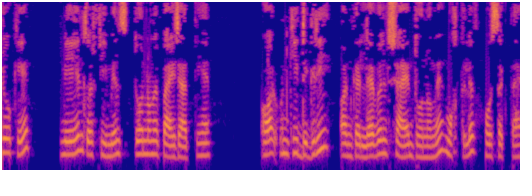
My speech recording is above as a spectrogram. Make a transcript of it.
جو کہ میلز اور فیملس دونوں میں پائی جاتی ہیں اور ان کی ڈگری اور ان کا لیول شاید دونوں میں مختلف ہو سکتا ہے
